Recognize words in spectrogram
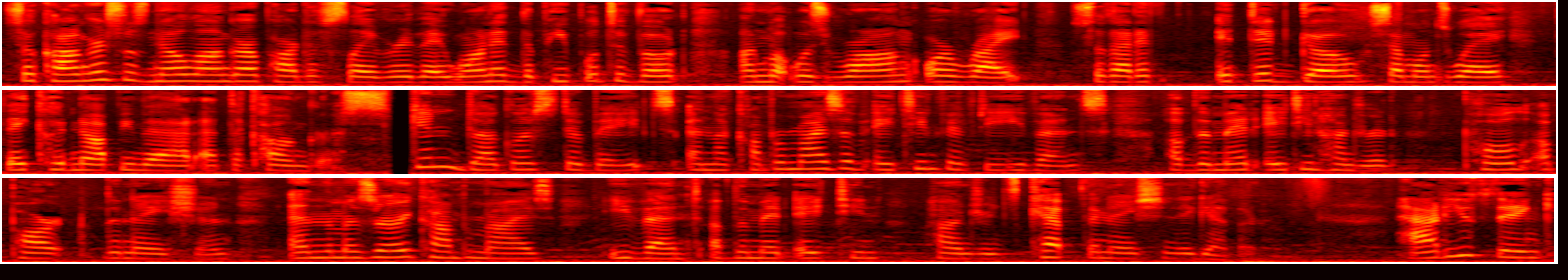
So Congress was no longer a part of slavery. They wanted the people to vote on what was wrong or right so that if it did go someone's way, they could not be mad at the Congress. Lincoln Douglas debates and the Compromise of 1850 events of the mid 1800s pulled apart the nation, and the Missouri Compromise event of the mid 1800s kept the nation together. How do you think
